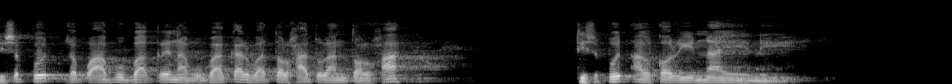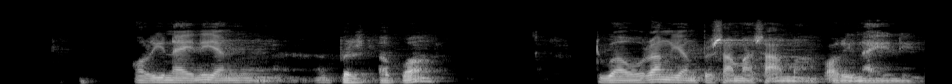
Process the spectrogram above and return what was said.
disebut sapa Abu Bakrin Abu Bakar wa Tolhatulan Tolhah disebut al ini. Korina ini yang ber, apa dua orang yang bersama-sama Korina ini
